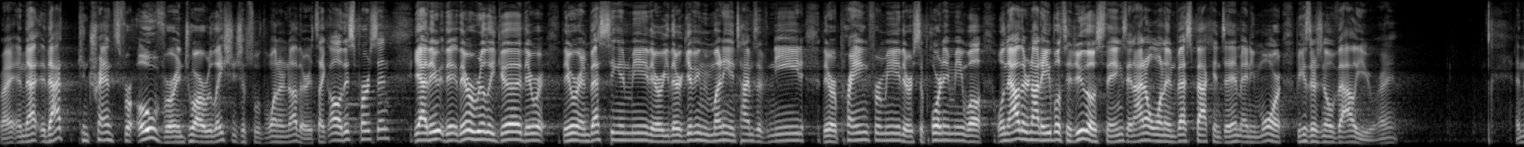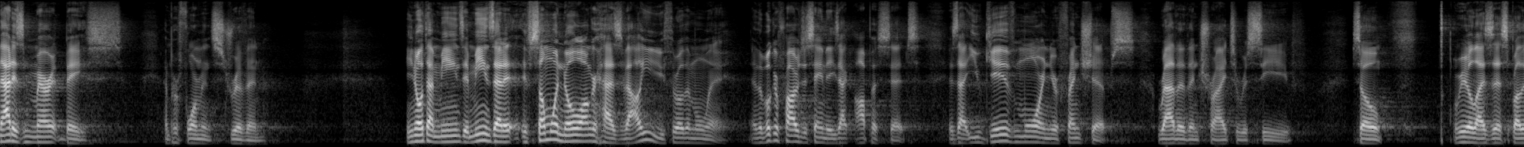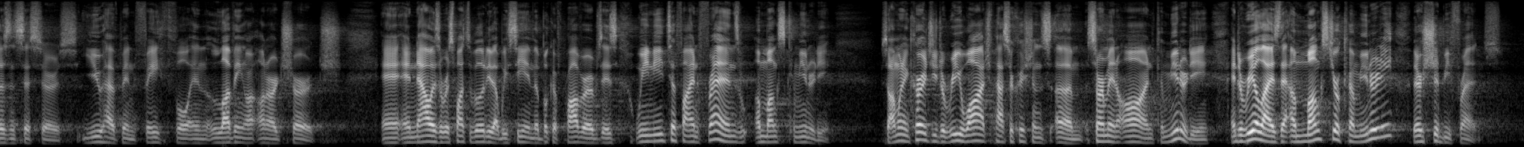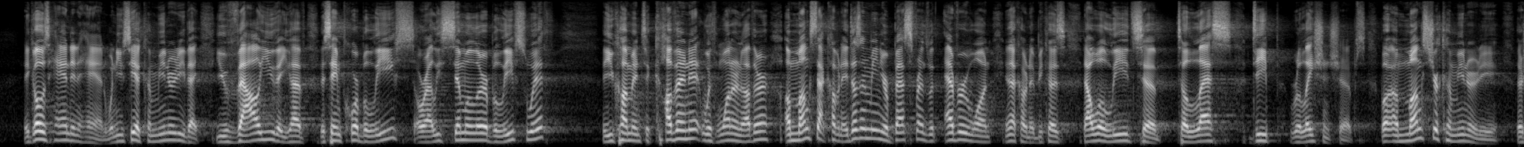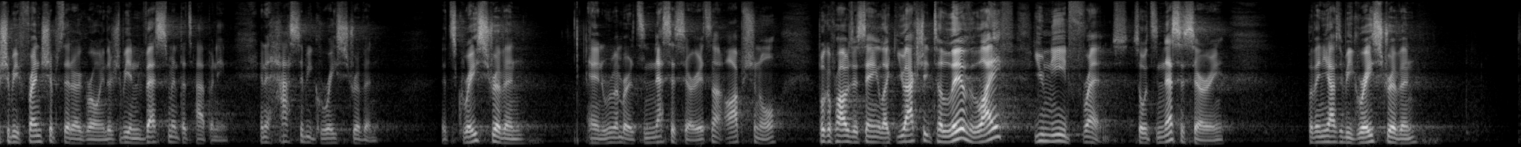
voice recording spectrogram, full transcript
right? And that, that can transfer over into our relationships with one another. It's like, oh, this person, yeah, they, they, they were really good. They were, they were investing in me. They were, they were giving me money in times of need. They were praying for me. They were supporting me. Well, well, now they're not able to do those things, and I don't want to invest back into him anymore because there's no value, right? And that is merit based and performance driven. You know what that means? It means that if someone no longer has value, you throw them away. And the book of Proverbs is saying the exact opposite is that you give more in your friendships rather than try to receive. So realize this, brothers and sisters, you have been faithful in loving on our church. And, and now, as a responsibility that we see in the book of Proverbs, is we need to find friends amongst community. So I'm going to encourage you to rewatch Pastor Christian's um, sermon on community and to realize that amongst your community, there should be friends. It goes hand in hand. When you see a community that you value, that you have the same core beliefs or at least similar beliefs with, that you come into covenant with one another, amongst that covenant, it doesn't mean you're best friends with everyone in that covenant because that will lead to, to less deep relationships. But amongst your community, there should be friendships that are growing. There should be investment that's happening. And it has to be grace driven. It's grace driven. And remember, it's necessary, it's not optional. Book of Proverbs is saying, like, you actually, to live life, you need friends. So it's necessary. But then you have to be grace driven,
